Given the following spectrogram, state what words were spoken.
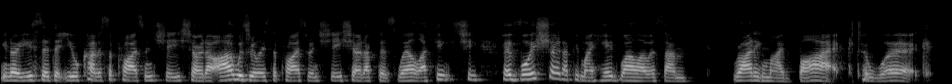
you know you said that you were kind of surprised when she showed up. I was really surprised when she showed up as well. I think she her voice showed up in my head while i was um riding my bike to work.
